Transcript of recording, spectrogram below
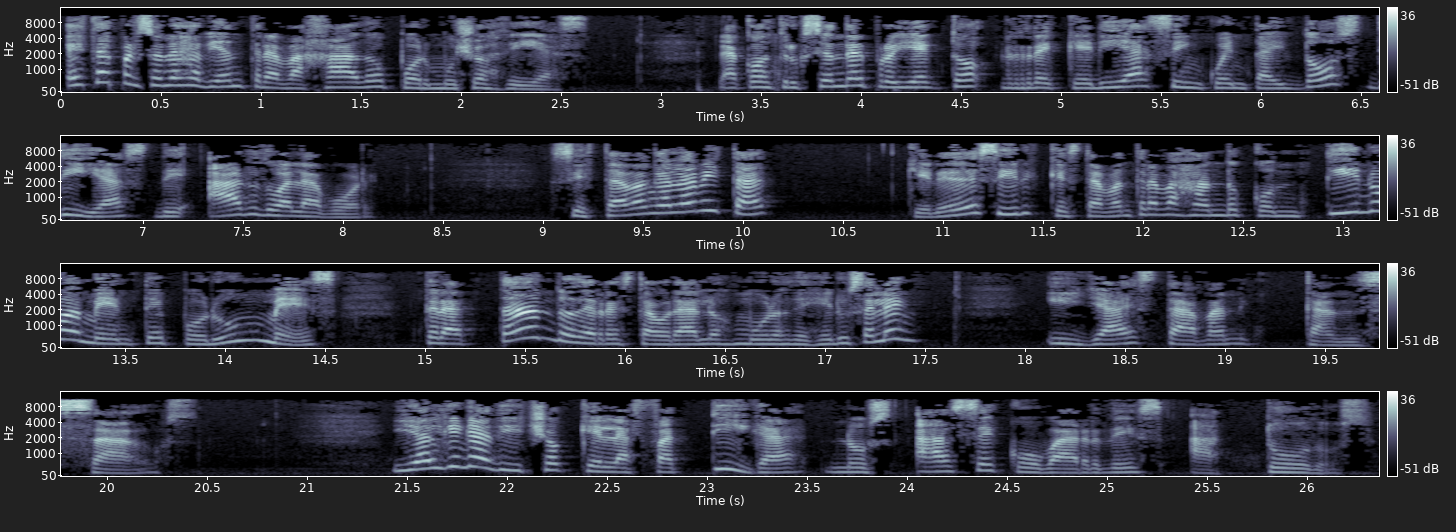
Estas personas habían trabajado por muchos días. La construcción del proyecto requería 52 días de ardua labor. Si estaban a la mitad, quiere decir que estaban trabajando continuamente por un mes tratando de restaurar los muros de Jerusalén y ya estaban cansados. Y alguien ha dicho que la fatiga nos hace cobardes a todos.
